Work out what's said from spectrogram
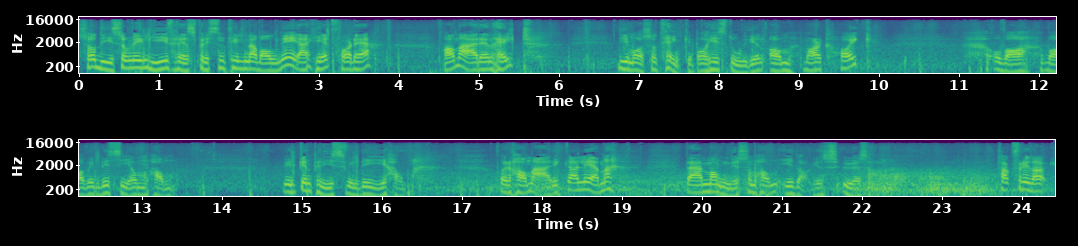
Så de som vil gi fredsprisen til Navalny, jeg er helt for det. Han er en helt. De må også tenke på historien om Mark Hoik. Og hva, hva vil de si om han? Hvilken pris vil de gi han? For han er ikke alene. Det er mange som han i dagens USA. Takk for i dag.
